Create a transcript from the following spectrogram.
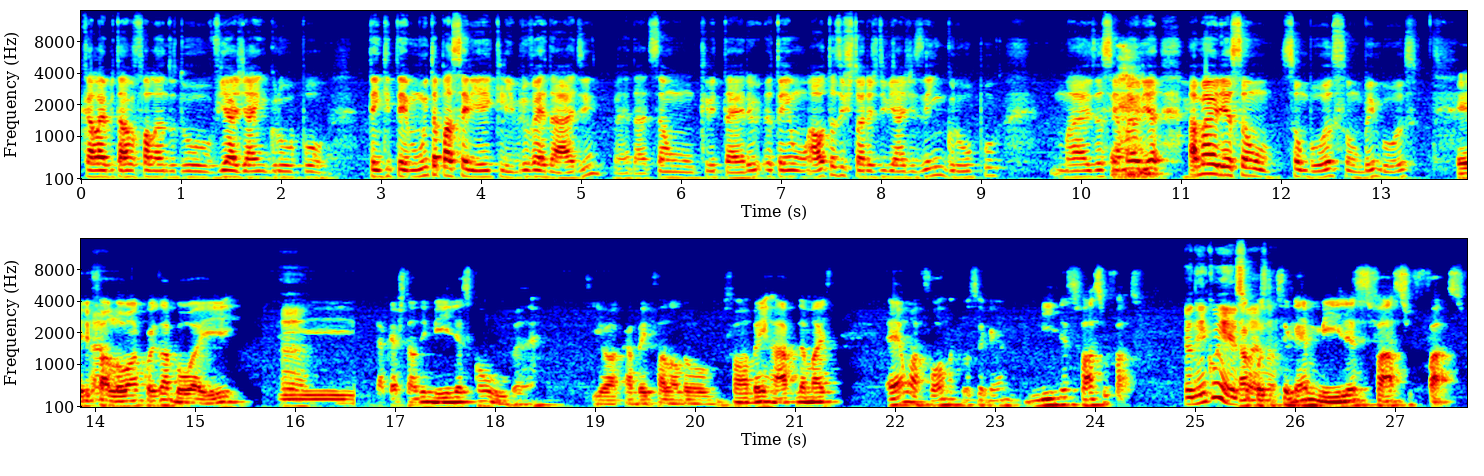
Caleb tava falando do viajar em grupo. Tem que ter muita parceria e equilíbrio, verdade. Verdade, isso é um critério. Eu tenho altas histórias de viagens em grupo, mas assim, a maioria, a maioria são, são boas, são bem boas. Ele ah. falou uma coisa boa aí, e ah. da questão de milhas com Uber, né? Que eu acabei falando de forma bem rápida, mas é uma forma que você ganha milhas fácil, fácil. Eu nem conheço é uma coisa essa. que você ganha milhas fácil, fácil.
